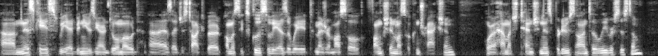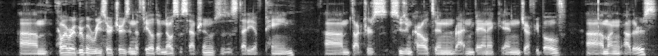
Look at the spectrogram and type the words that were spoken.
Um, in this case, we had been using our dual mode, uh, as I just talked about, almost exclusively as a way to measure muscle function, muscle contraction, or how much tension is produced onto the lever system. Um, however, a group of researchers in the field of nociception, which is a study of pain, um, doctors Susan Carlton, Ratan Banik, and Geoffrey Bove, uh, among others,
